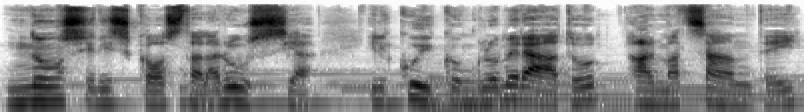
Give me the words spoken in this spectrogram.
Non si discosta la Russia, il cui conglomerato, Almazantei,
